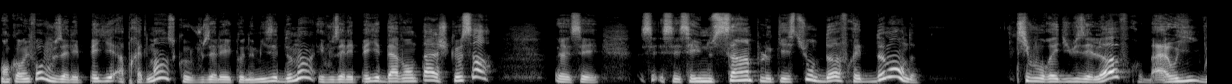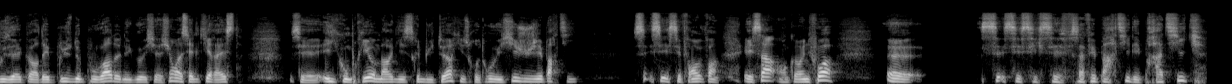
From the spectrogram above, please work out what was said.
Encore une fois, vous allez payer après-demain ce que vous allez économiser demain, et vous allez payer davantage que ça. Euh, c'est une simple question d'offre et de demande. Si vous réduisez l'offre, bah oui, vous accordez plus de pouvoir de négociation à celles qui restent, y compris aux marques distributeurs qui se retrouvent ici jugés partis. C'est enfin, et ça, encore une fois, euh, ça fait partie des pratiques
